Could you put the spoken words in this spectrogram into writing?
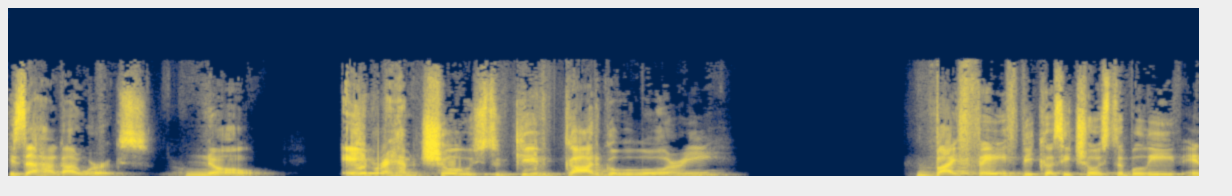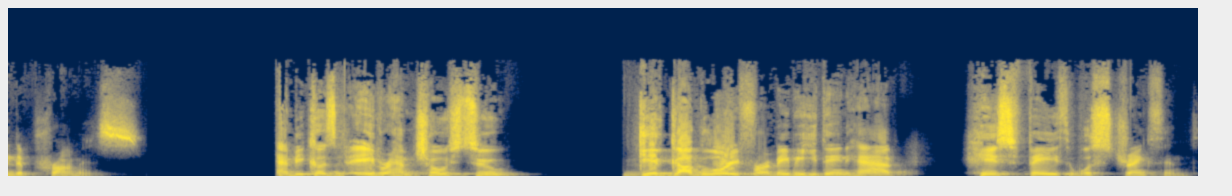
Is that how God works? No. Abraham chose to give God glory by faith because he chose to believe in the promise. And because Abraham chose to give God glory for a baby he didn't have, his faith was strengthened.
